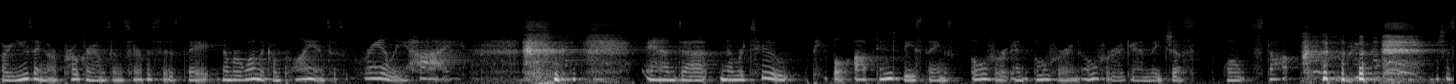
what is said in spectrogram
are using our programs and services. They number one, the compliance is really high, and uh, number two, people opt into these things over and over and over again. They just won't stop, which is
